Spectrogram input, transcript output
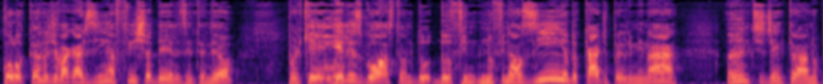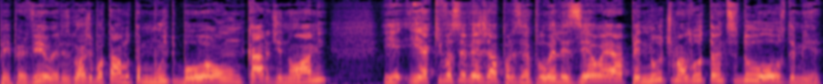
colocando devagarzinho a ficha deles, entendeu? Porque uhum. eles gostam do, do, no finalzinho do card preliminar, antes de entrar no pay-per-view, eles gostam de botar uma luta muito boa ou um cara de nome. E, e, aqui você vê já, por exemplo, o Eliseu é a penúltima luta antes do Ozdemir.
